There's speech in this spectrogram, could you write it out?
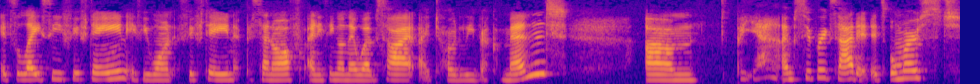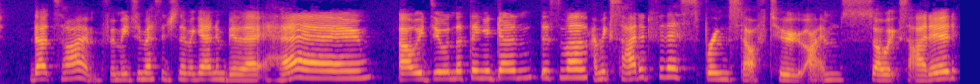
It's Lacey15 if you want 15% off anything on their website. I totally recommend. Um, but yeah, I'm super excited. It's almost that time for me to message them again and be like, hey, are we doing the thing again this month? I'm excited for their spring stuff too. I'm so excited.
